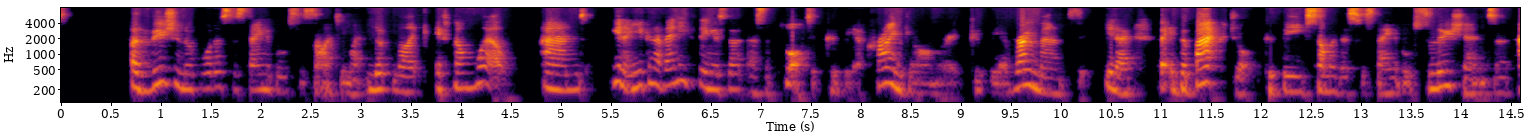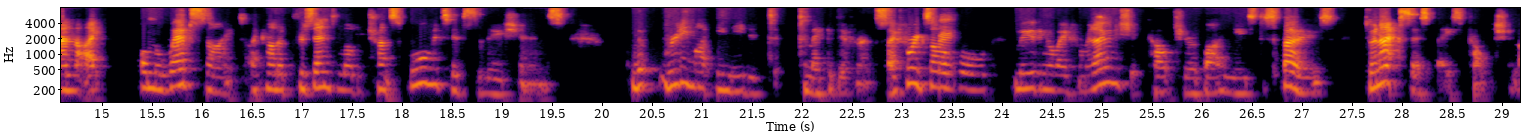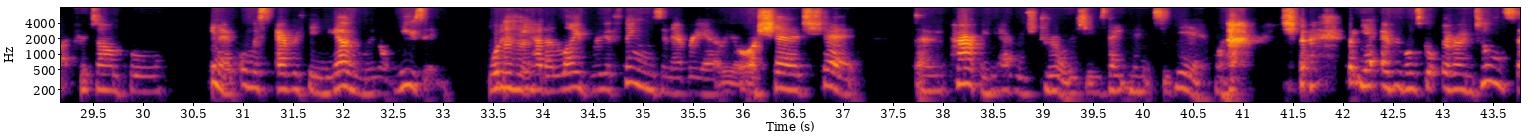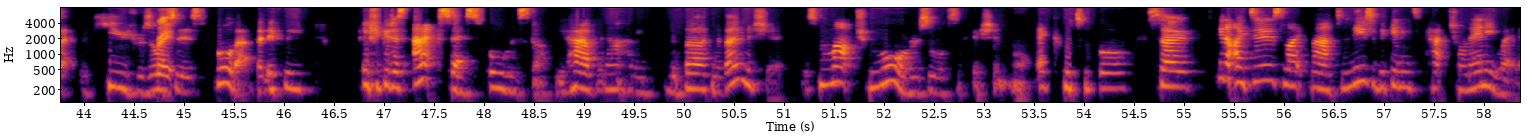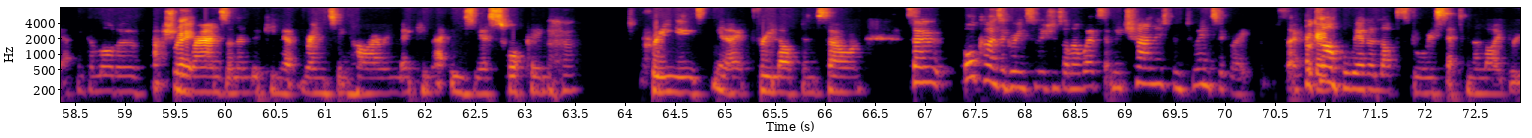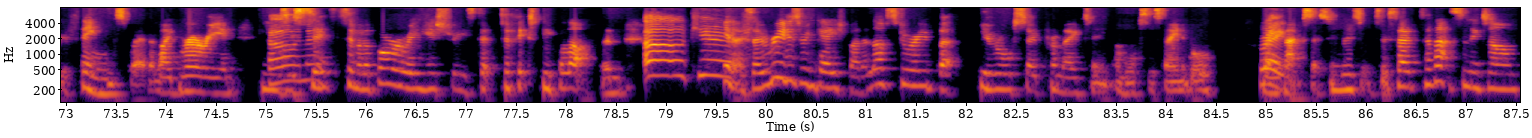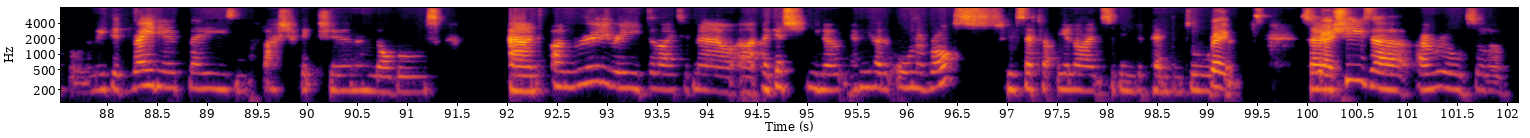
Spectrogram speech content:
a vision of what a sustainable society might look like if done well. And you know, you can have anything as the as the plot. It could be a crime drama, it could be a romance, you know, but the backdrop could be some of the sustainable solutions. And, and I on the website, I kind of present a lot of transformative solutions that really might be needed to, to make a difference. So, for example, right. moving away from an ownership culture of buy, use, dispose to an access based culture. Like, for example, you know, almost everything we own, we're not using. What if mm-hmm. we had a library of things in every area or a shared shed? So apparently the average drill is used eight minutes a year on average. but yet everyone's got their own tool set with huge resources right. for that. But if we if you could just access all the stuff you have without having the burden of ownership, it's much more resource efficient, more equitable. So, you know, ideas like that, and these are beginning to catch on anyway. I think a lot of fashion right. brands are then looking at renting, hiring, making that easier, swapping, mm-hmm. pre-used, you know, pre-loved and so on. So all kinds of green solutions on our website. We challenge them to integrate them. So, for okay. example, we had a love story set in the Library of Things where the librarian uses oh, nice. similar borrowing histories to, to fix people up. And oh, cute! You know, so readers are engaged by the love story, but you're also promoting a more sustainable right. way of accessing resources. So, so that's an example. And we did radio plays and flash fiction and novels. And I'm really, really delighted now. Uh, I guess, you know, have you heard of Orna Ross, who set up the Alliance of Independent Authors? Right. So right. she's a, a real sort of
